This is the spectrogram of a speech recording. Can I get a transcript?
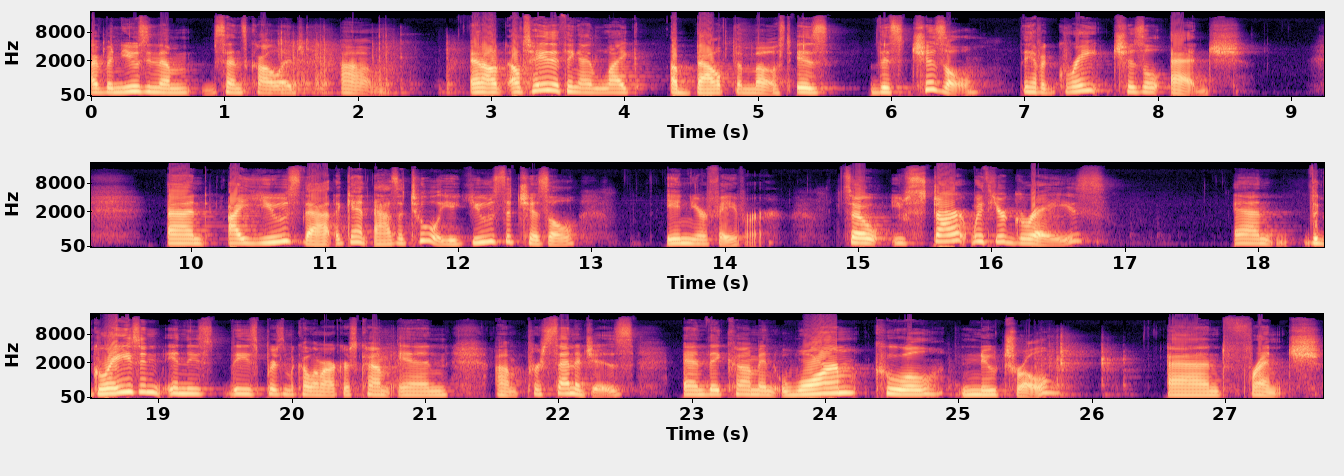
I've been using them since college. Um, and I'll, I'll tell you the thing I like about the most is this chisel they have a great chisel edge. And I use that again as a tool. You use the chisel in your favor. So you start with your grays, and the grays in, in these, these Prismacolor markers come in um, percentages, and they come in warm, cool, neutral, and French.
